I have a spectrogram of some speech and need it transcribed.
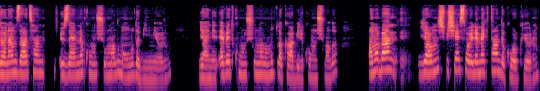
Dönem zaten üzerine konuşulmalı mı onu da bilmiyorum. Yani evet konuşulmalı mutlaka biri konuşmalı. Ama ben yanlış bir şey söylemekten de korkuyorum.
